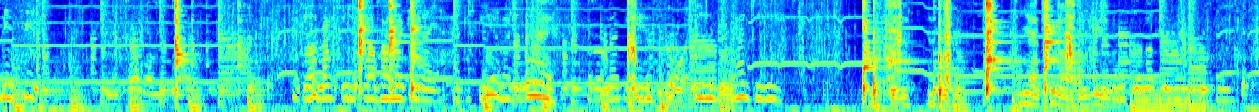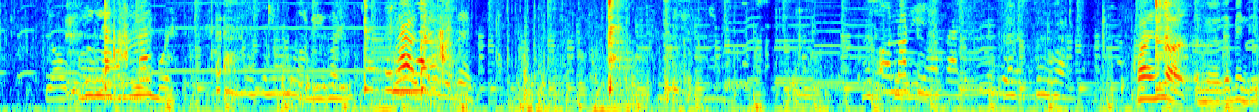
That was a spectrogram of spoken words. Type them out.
Bisi. Kalau nak, kalau bapak kira ya, kira lagi. Kalau nak kira tu, kira lagi. Iya, aku lah, aku lah. Kalau nak ini tu. Ini lagi nak buat. Kalau ni kan. Wah, jangan deh. Khoan, là cái bên đi.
